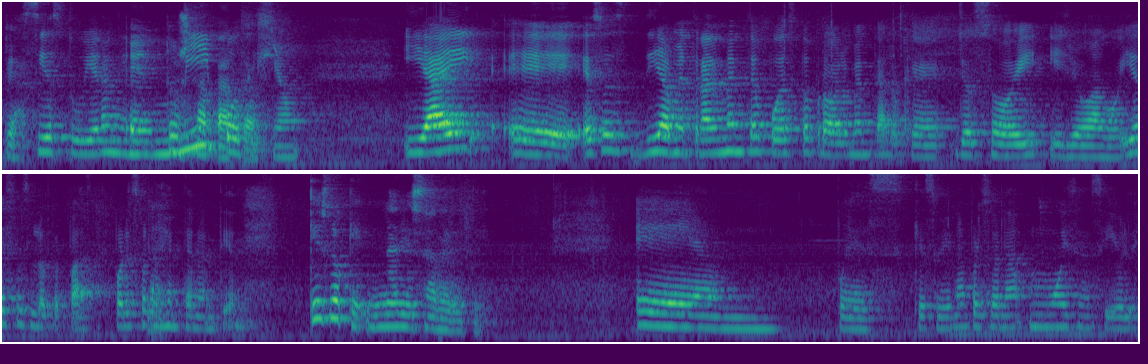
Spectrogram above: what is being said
Claro. si estuvieran en, En mi zapatos. posición. Y hay, eh, eso es diametralmente opuesto probablemente a lo que yo soy y yo hago. Y eso es lo que pasa. Por eso la gente no entiende. ¿Qué es lo que nadie sabe de ti? Eh, pues que soy una persona muy sensible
